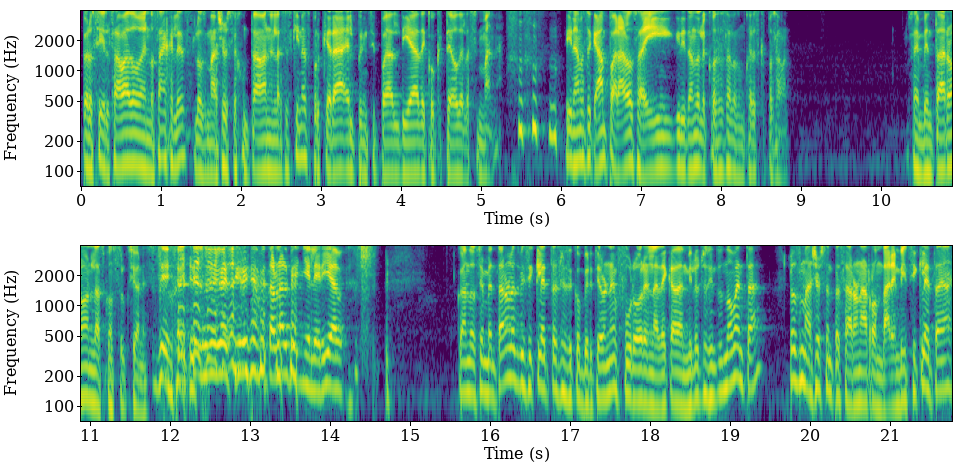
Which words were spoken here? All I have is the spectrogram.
Pero sí, el sábado en Los Ángeles, los mashers se juntaban en las esquinas porque era el principal día de coqueteo de la semana. y nada más se quedaban parados ahí gritándole cosas a las mujeres que pasaban. O sea, inventaron las construcciones. Sí, inventaron la albañilería. Cuando se inventaron las bicicletas y se convirtieron en furor en la década de 1890, los mashers empezaron a rondar en bicicleta,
